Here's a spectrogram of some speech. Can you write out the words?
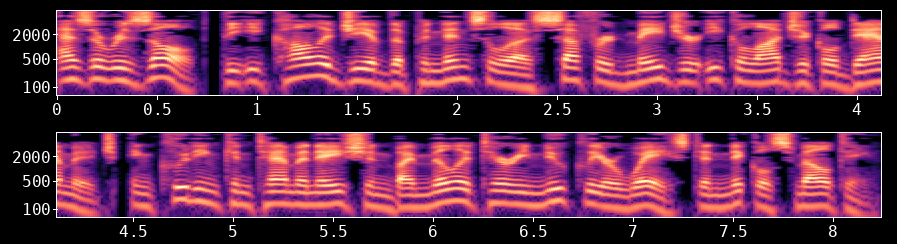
As a result, the ecology of the peninsula suffered major ecological damage, including contamination by military nuclear waste and nickel smelting.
